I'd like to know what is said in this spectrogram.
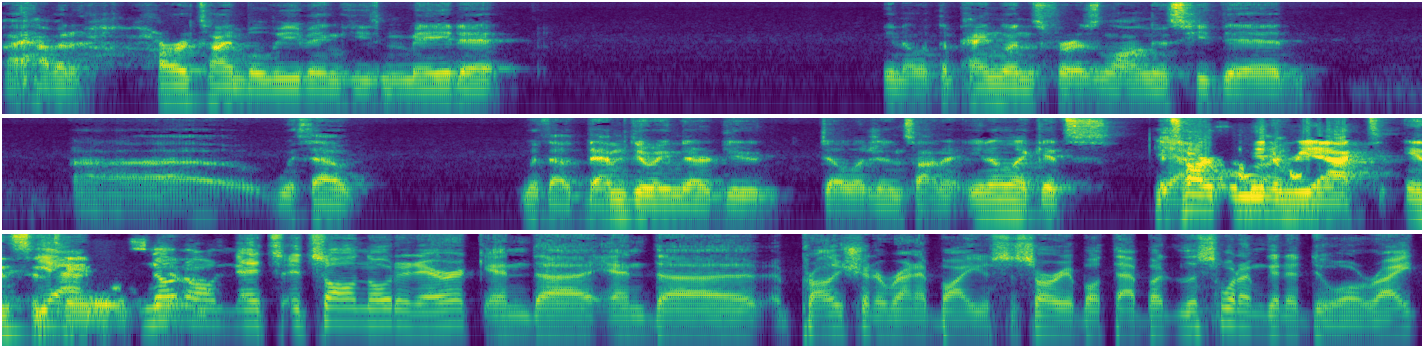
I have a hard time believing he's made it you know, with the Penguins for as long as he did, uh, without without them doing their due diligence on it. You know, like it's it's yeah. hard for me to react instantaneously. Yeah. No, no, it's it's all noted, Eric, and uh, and uh, probably should have ran it by you. So sorry about that. But this is what I'm going to do. All right.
